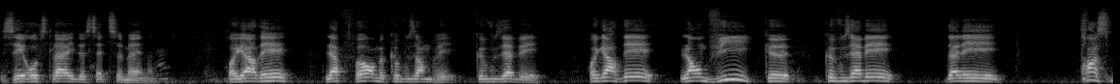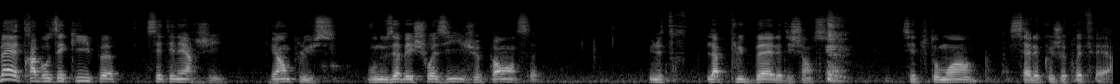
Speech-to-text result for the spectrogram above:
zéro slide cette semaine. Regardez, la forme que vous, avez. Regardez l'envie que, que vous avez d'aller transmettre à vos équipes cette énergie. Et en plus, vous nous avez choisi, je pense, la plus belle des chansons. C'est tout au moins celle que je préfère.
